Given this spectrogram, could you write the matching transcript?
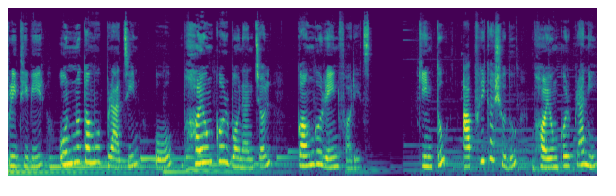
পৃথিবীর অন্যতম প্রাচীন ও ভয়ঙ্কর বনাঞ্চল কঙ্গো রেইন ফরেস্ট। কিন্তু আফ্রিকা শুধু ভয়ঙ্কর প্রাণী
